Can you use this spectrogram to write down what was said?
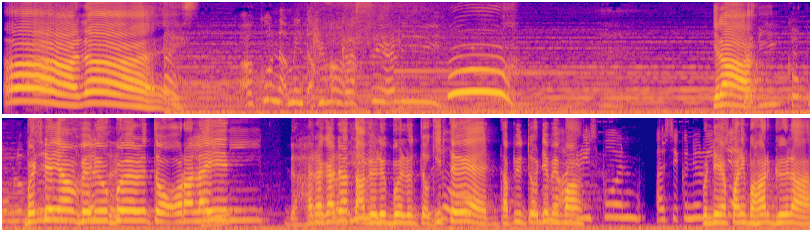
Ah, nice. Aku nak minta Terima kasih Ali. Yelah, Jadi kau pun belum benda yang valuable untuk orang lain kadang-kadang tak valuable untuk kita kan. Tapi untuk dia memang pun benda yang paling berharga lah.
